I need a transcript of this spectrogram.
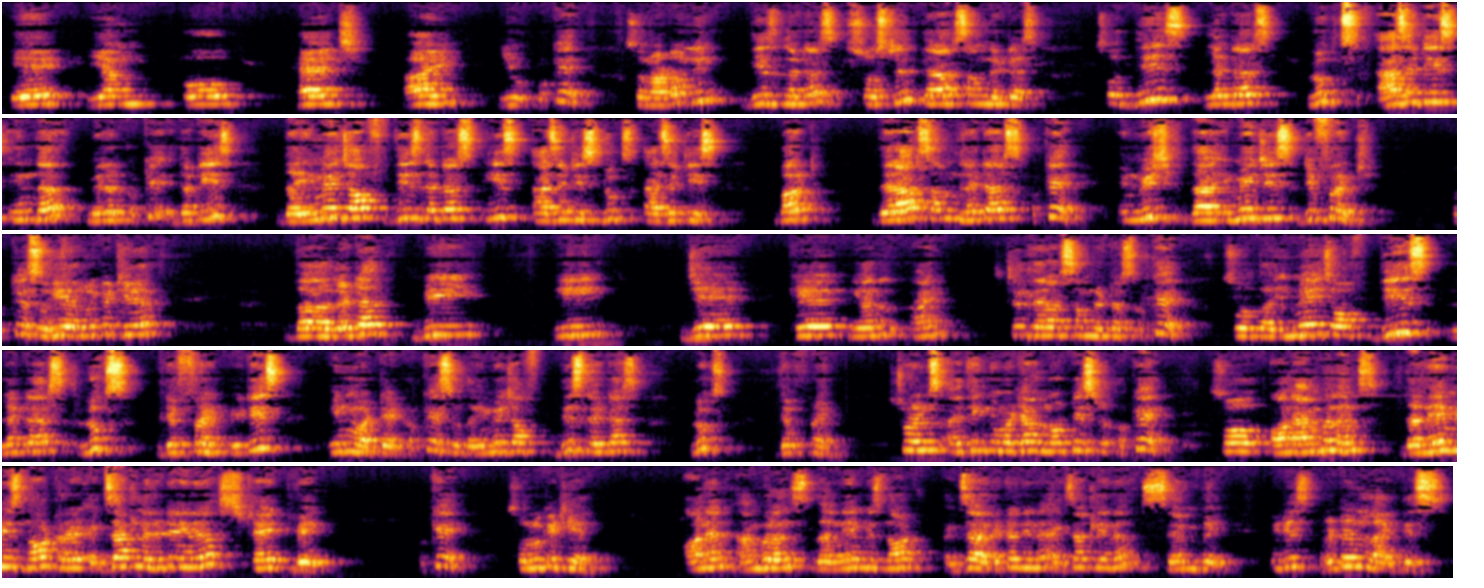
a m o h i u okay? So not only these letters so still there are some letters. So these letters looks as it is in the mirror okay? That is the image of these letters is as it is looks as it is. But there are some letters okay in which the image is different. Okay so here look at here the letter B, E, J, K, L and still there are some letters okay. So the image of these letters looks different. It is inverted okay. So the image of these letters looks different. Students I think you might have noticed okay. So on ambulance the name is not exactly written in a straight way okay. So look at here on an ambulance the name is not exact written in a, exactly in a same way it is written like this.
